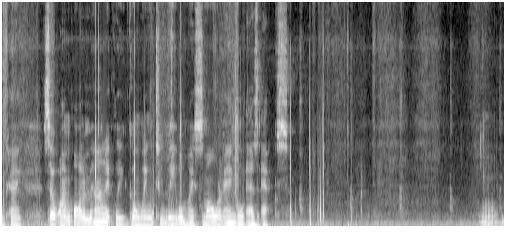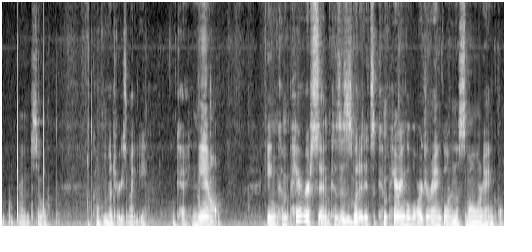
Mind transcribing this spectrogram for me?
Okay, so I'm automatically going to label my smaller angle as x. Oh, so complementary is 90. Okay, now in comparison, because this is what it, it's comparing the larger angle and the smaller angle.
